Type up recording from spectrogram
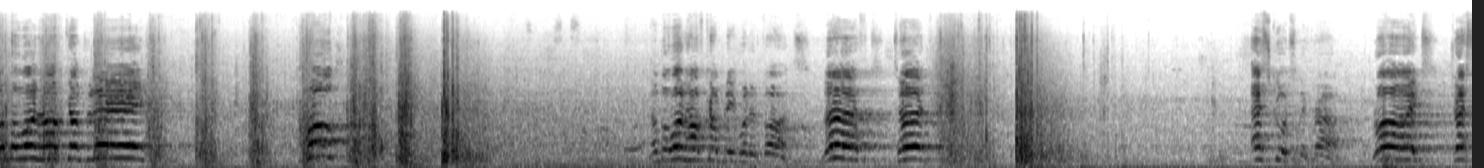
Number one half company, halt. Number one half company will advance. Left, turn. Escort to the crown. Right, dress.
